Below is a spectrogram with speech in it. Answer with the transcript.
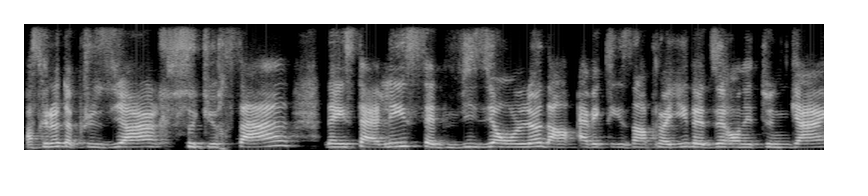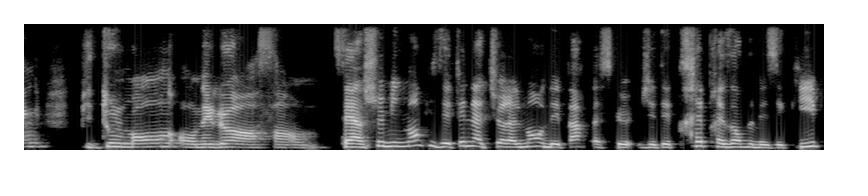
Parce que là, tu as plusieurs succursales, d'installer cette vision-là dans, avec tes employés, de dire on est une gang, puis tout le monde, on est là ensemble? C'est un cheminement qui s'est fait naturellement au départ parce que j'étais très présente de mes équipes.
